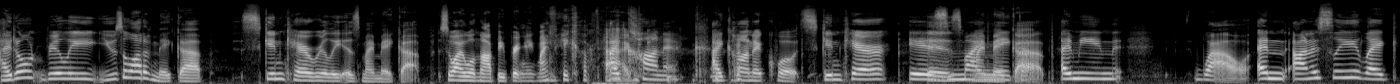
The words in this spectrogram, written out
I don't really use a lot of makeup. Skincare really is my makeup. So I will not be bringing my makeup bag. iconic Iconic quote. Skincare is, my, makeup. I mean, wow. And honestly, like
